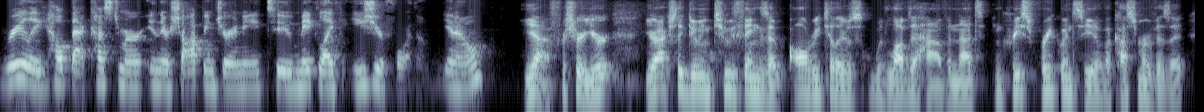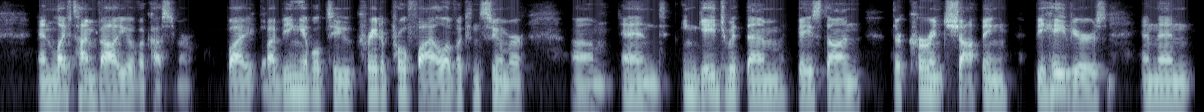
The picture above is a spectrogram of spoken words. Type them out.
really help that customer in their shopping journey to make life easier for them you know? Yeah for sure. You're you're actually doing two things that all retailers would love to have and that's increased frequency of a customer visit and lifetime value of a customer. By yes. by being able to create a profile of a consumer um, and engage with them based on their current shopping behaviors and then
